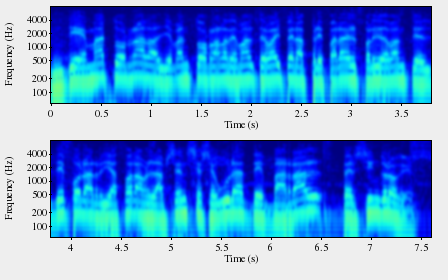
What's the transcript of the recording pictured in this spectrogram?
Demà tornada, el Llevant tornarà demà al treball per a preparar el partit davant el Depor a Riazor amb l'absència segura de Barral per 5 grogues.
